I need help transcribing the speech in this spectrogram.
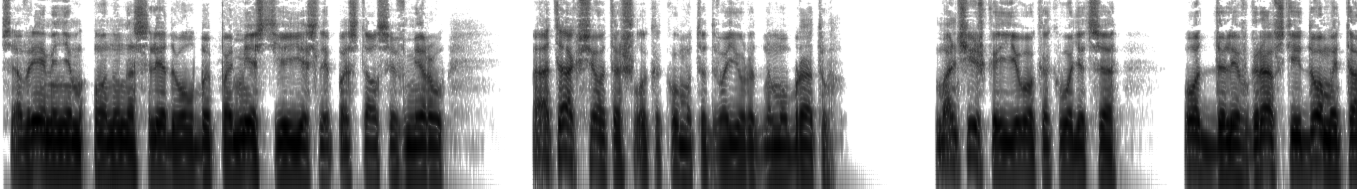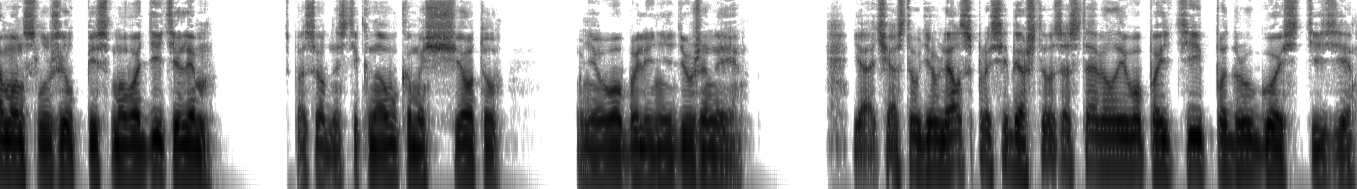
Со временем он унаследовал бы поместье, если бы остался в миру, а так все отошло какому-то двоюродному брату. Мальчишка и его, как водится, отдали в графский дом, и там он служил письмоводителем. Способности к наукам и счету у него были недюжинные. Я часто удивлялся про себя, что заставило его пойти по другой стезе.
